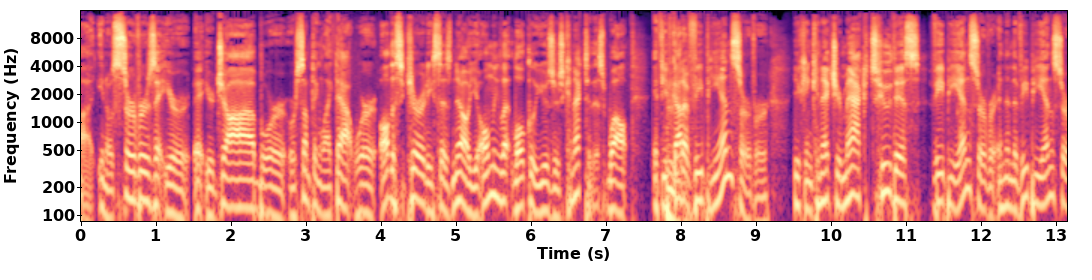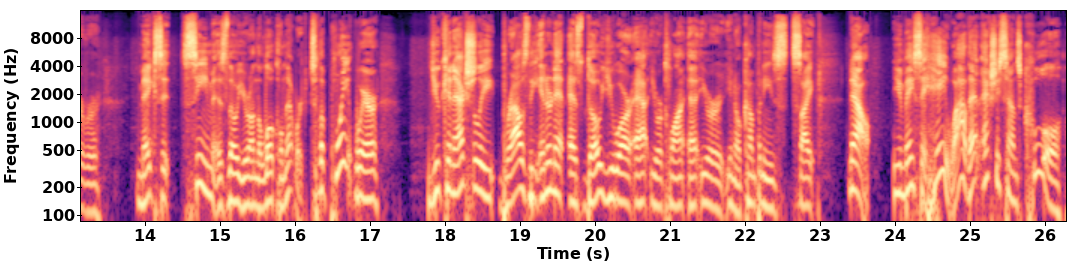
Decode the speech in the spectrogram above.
uh, you know servers at your at your job or or something like that where all the security says no you only let local users connect to this. Well if you've hmm. got a VPN server you can connect your Mac to this VPN server and then the VPN server makes it seem as though you're on the local network to the point where you can actually browse the internet as though you are at your client at your you know company's site. Now you may say hey wow that actually sounds cool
